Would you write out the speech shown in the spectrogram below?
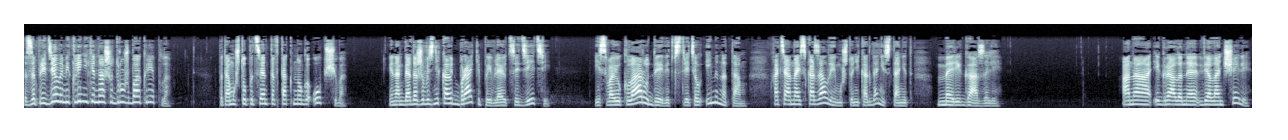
За пределами клиники наша дружба окрепла, потому что у пациентов так много общего. Иногда даже возникают браки, появляются дети — и свою Клару Дэвид встретил именно там, хотя она и сказала ему, что никогда не станет Мэри Газели. «Она играла на виолончели»,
